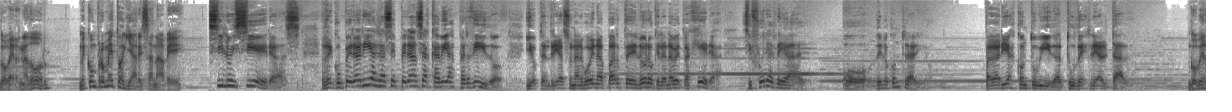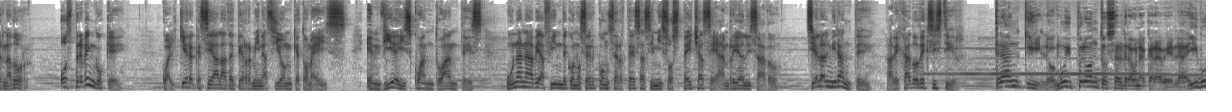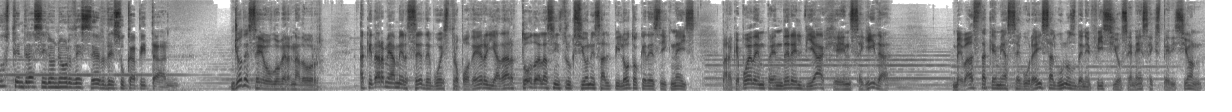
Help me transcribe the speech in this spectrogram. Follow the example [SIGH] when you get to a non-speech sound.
Gobernador, me comprometo a guiar esa nave. Si lo hicieras, recuperarías las esperanzas que habías perdido y obtendrías una buena parte del oro que la nave trajera, si fuera real o, de lo contrario, pagarías con tu vida tu deslealtad. Gobernador, os prevengo que, cualquiera que sea la determinación que toméis, enviéis cuanto antes una nave a fin de conocer con certeza si mis sospechas se han realizado. Si el almirante ha dejado de existir, Tranquilo, muy pronto saldrá una carabela y vos tendrás el honor de ser de su capitán. Yo deseo, gobernador, a quedarme a merced de vuestro poder y a dar todas las instrucciones al piloto que designéis para que pueda emprender el viaje enseguida. Me basta que me aseguréis algunos beneficios en esa expedición.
